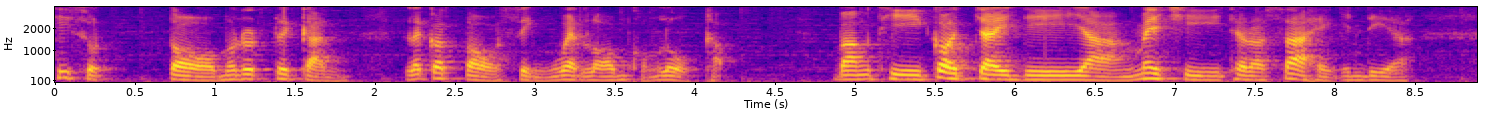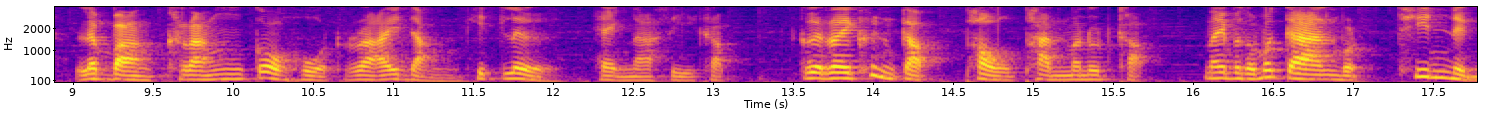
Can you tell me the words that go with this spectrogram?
ที่สุดต่อมนุษย์ด้วยกัน และก็ต่อสิ่งแวดล้อมของโลกครับ บางทีก็ใจดีอย่างแม่ชีเทเรซาแห่งอินเดีย และบางครั้งก็โหดร้ายดังฮิตเลอร์ แห่งนาซีครับ เกิดอะไรขึ้นกับเผ่าพันธุ์มนุษย์ครับ ในปฐมกาลบทที่หนึ่ง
